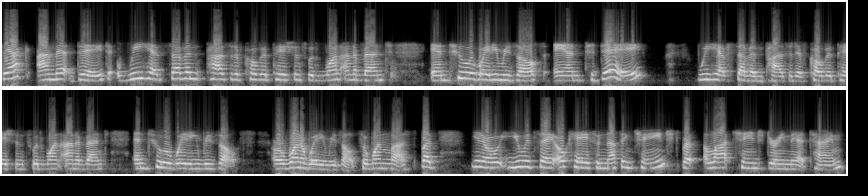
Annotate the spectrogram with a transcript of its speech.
back on that date, we had seven positive COVID patients with one on event and two awaiting results. And today, we have seven positive COVID patients with one on event and two awaiting results, or one awaiting results, so one less. But, you know, you would say, okay, so nothing changed, but a lot changed during that time.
